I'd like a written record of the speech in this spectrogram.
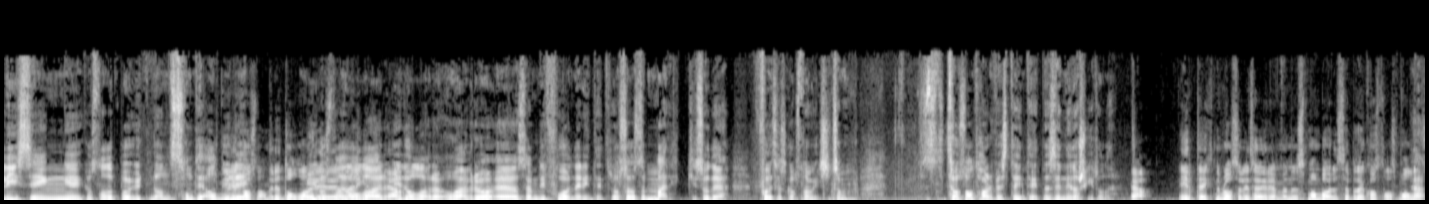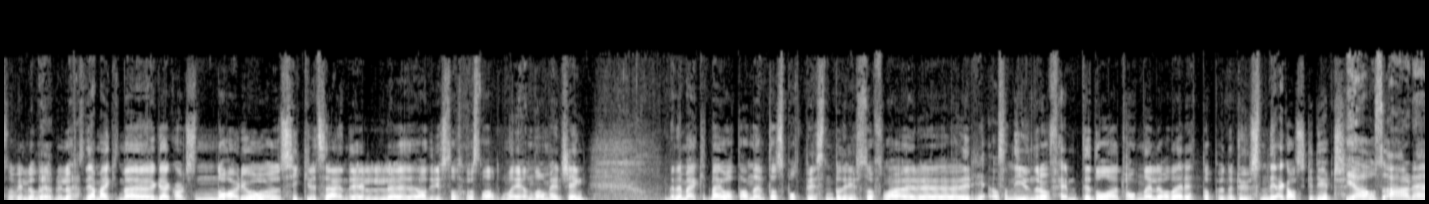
leasing, kostnader på utenlandshåndtering, alt mulig. Mye kostnader i dollar, Mye kostnader i dollar, ja. i dollar og euro. Selv om de får en del inntekter også, så merkes jo det for selskapet Norwegian, som tross alt har de fleste inntektene sine i norske kroner. Ja. Inntektene blir også litt høyere, men hvis man bare ser på det kostnadsmålet, ja. så vil jo det bli løftet. Jeg merket meg, Geir Karlsen, Nå har de jo sikret seg en del eh, av drivstoffkostnadene gjennom hedging. Men jeg merket meg jo at han nevnte at spotprisen på drivstoff nå er eh, altså 950 dollar tonn, eller hva det er, rett oppunder 1000. Det er ganske dyrt. Ja, og så er det,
